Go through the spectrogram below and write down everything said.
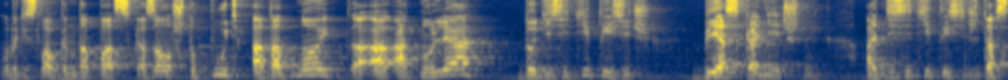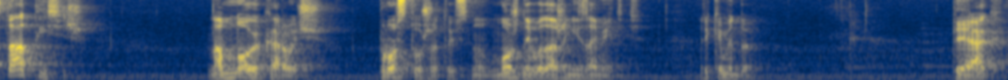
Радислав Гандапас сказал, что путь от, одной, а, а от нуля до 10 тысяч бесконечный. От 10 тысяч до 100 тысяч намного короче. Просто уже, то есть, ну, можно его даже не заметить. Рекомендую. Так.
